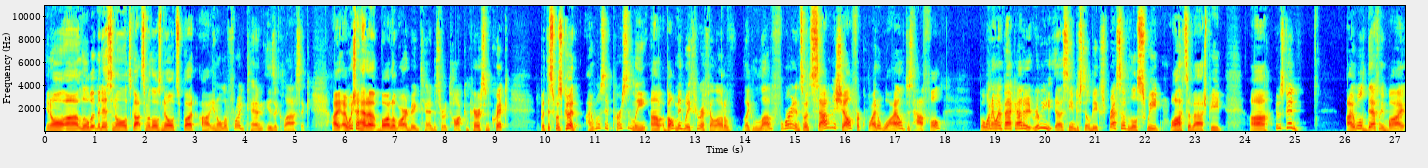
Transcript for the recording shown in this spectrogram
you know, uh, a little bit medicinal. It's got some of those notes, but uh, you know, Laphroaig 10 is a classic. I, I, wish I had a bottle of Ardbeg 10 to sort of talk comparison quick, but this was good. I will say personally, um, about midway through, I fell out of like love for it. And so it sat on the shelf for quite a while, just half full. But when I went back at it, it really uh, seemed to still be expressive, a little sweet, lots of ash peat. Uh, it was good. I will definitely buy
